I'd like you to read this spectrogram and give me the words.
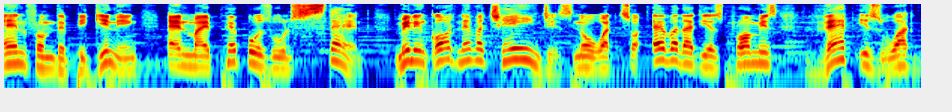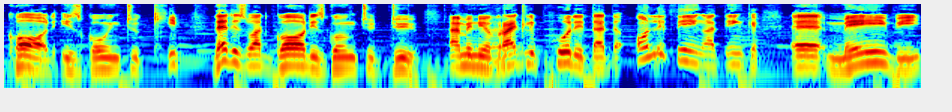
end from the beginning, and my purpose will stand. Meaning, God never changes. No, whatsoever that He has promised, that is what God is going to keep. That is what God is going to do. I mean, you have rightly put it that the only thing I think uh, maybe,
